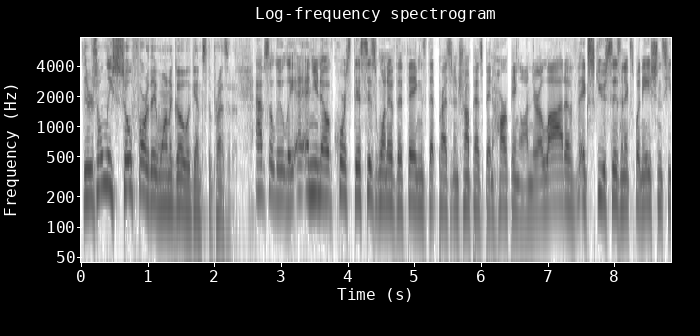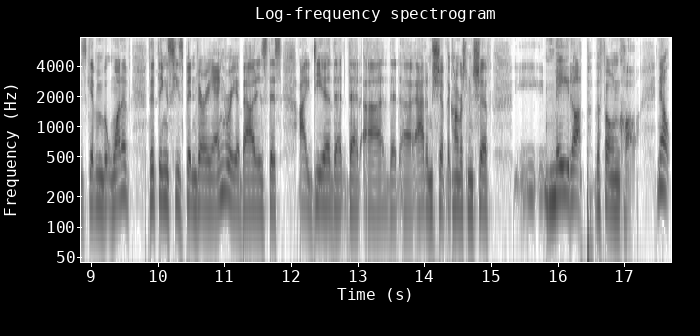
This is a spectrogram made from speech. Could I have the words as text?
there's only so far they want to go against the president. Absolutely. And, and, you know, of course, this is one of the things that President Trump has been harping on. There are a lot of excuses and explanations he's given, but one of the things he's been very angry about is this idea that that uh, that uh, Adam Schiff, the Congressman Schiff, made up the phone call. Now,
